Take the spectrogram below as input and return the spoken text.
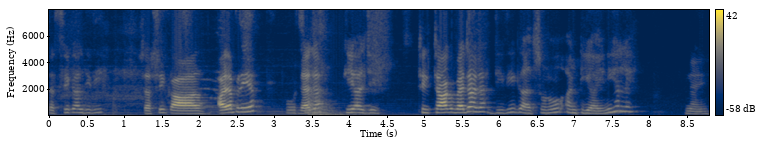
ਸਤਿ ਸ਼੍ਰੀ ਅਕਾਲ ਦੀਦੀ। ਸਤਿ ਸ਼੍ਰੀ ਅਕਾਲ। ਆਇਆ ਪ੍ਰਿਆ। ਹੋਰ ਬਹਿ ਜਾ। ਸੁਣਾਓ? ਕੀ ਹਾਲ ਜੀ? ਠੀਕ ਠਾਕ ਬਹਿ ਜਾ ਆ ਜਾ। ਦੀਦੀ ਗੱਲ ਸੁਣੋ ਆਂਟੀ ਆਏ ਨਹੀਂ ਹਲੇ? ਨਹੀਂ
